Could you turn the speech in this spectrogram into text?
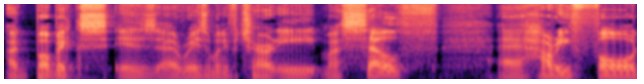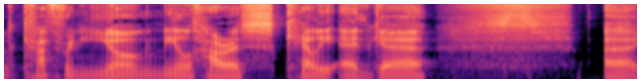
at Bobiks is uh, raising money for charity. Myself, uh, Harry Ford, Catherine Young, Neil Harris, Kelly Edgar, uh,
